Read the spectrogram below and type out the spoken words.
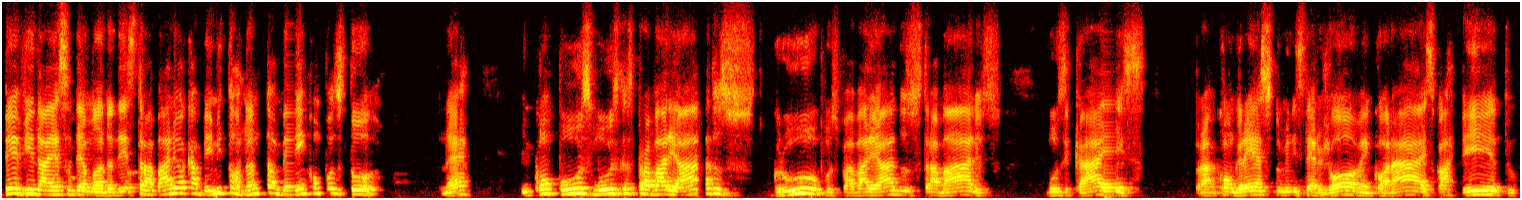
devido a essa demanda desse trabalho, eu acabei me tornando também compositor, né? E compus músicas para variados grupos, para variados trabalhos musicais, para congresso do Ministério Jovem, corais, quarteto,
